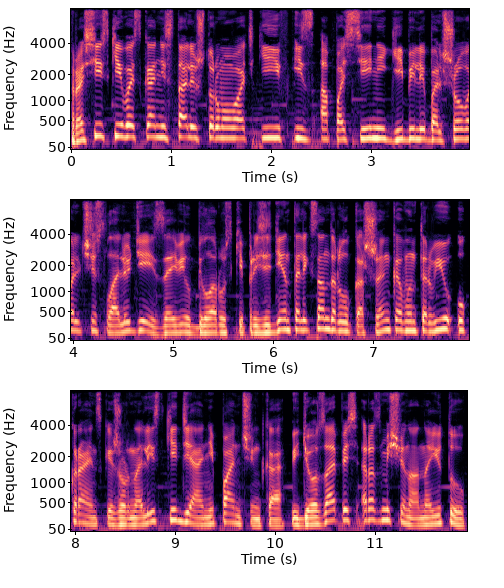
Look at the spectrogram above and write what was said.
Российские войска не стали штурмовать Киев из опасений гибели большого числа людей, заявил белорусский президент Александр Лукашенко в интервью украинской журналистке Диане Панченко. Видеозапись размещена на YouTube.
